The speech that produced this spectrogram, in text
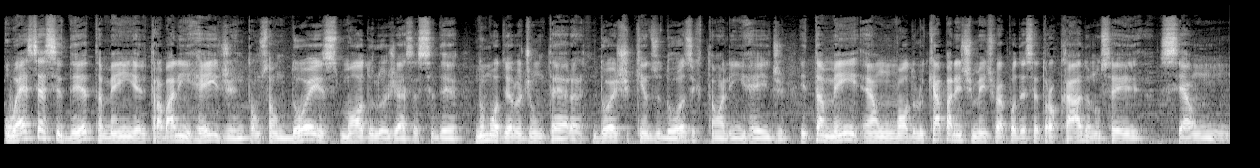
O SSD também ele trabalha em RAID, então são dois módulos de SSD No modelo de 1TB, dois de 512 que estão ali em RAID, e também é um módulo que aparentemente vai poder ser trocado, não sei se é um,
